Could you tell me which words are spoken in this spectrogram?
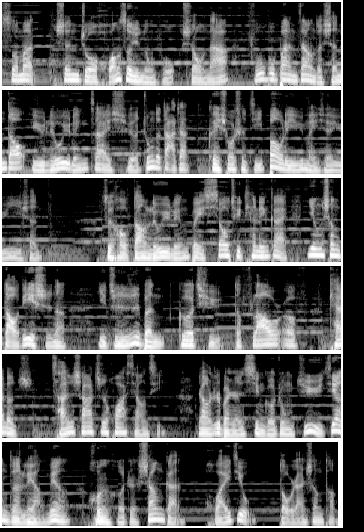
瑟曼身着黄色运动服，手拿服部半藏的神刀，与刘玉玲在雪中的大战，可以说是集暴力与美学于一身。最后，当刘玉玲被削去天灵盖，应声倒地时呢，一支日本歌曲《The Flower of Carnage》残杀之花响起，让日本人性格中举与剑的两面混合着伤感、怀旧，陡然升腾。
